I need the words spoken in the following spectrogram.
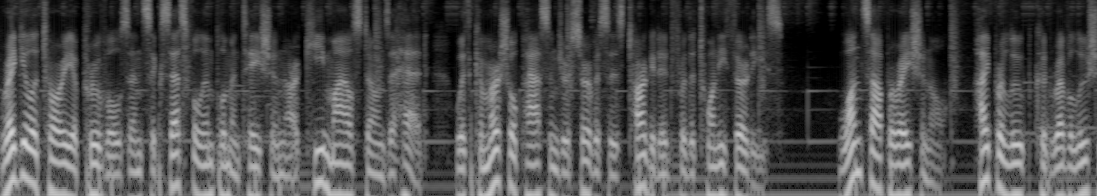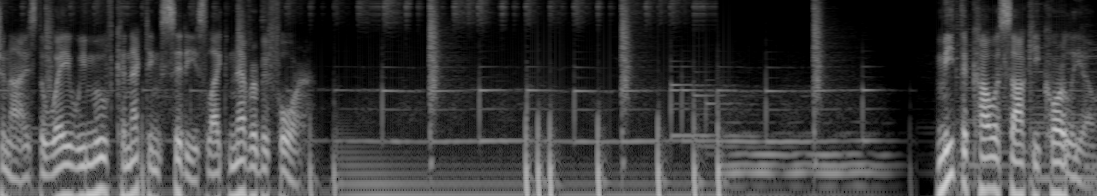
Regulatory approvals and successful implementation are key milestones ahead, with commercial passenger services targeted for the 2030s. Once operational, Hyperloop could revolutionize the way we move connecting cities like never before. Meet the Kawasaki Corleo,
